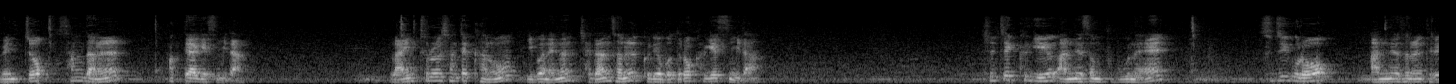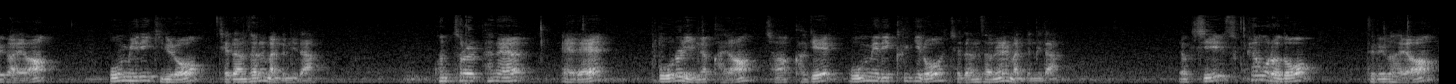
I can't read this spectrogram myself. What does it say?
왼쪽 상단을 확대하겠습니다. Line Tool을 선택한 후 이번에는 재단선을 그려보도록 하겠습니다. 실제 크기의 안내선 부분에 수직으로 안내선을 드래그하여 5mm 길이로 재단선을 만듭니다. Control Panel L에 5를 입력하여 정확하게 5mm 크기로 재단선을 만듭니다. 역시 수평으로도 드래그하여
